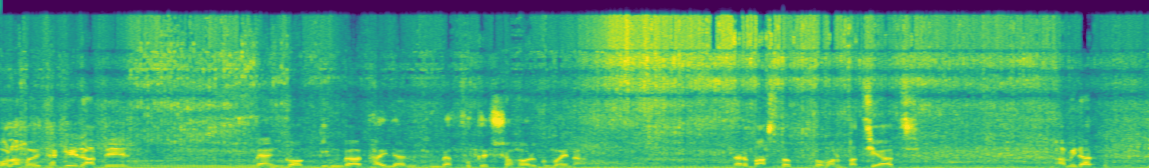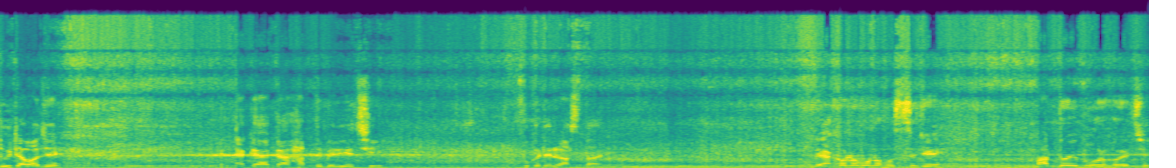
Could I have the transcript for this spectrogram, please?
বলা হয়ে থাকে রাতের ব্যাংকক কিংবা থাইল্যান্ড কিংবা ফুকেট শহর ঘুমায় না। তার বাস্তব প্রমাণ পাচ্ছি আজ। আমি রাত দুইটা বাজে একা একা হাঁটতে বেরিয়েছি ফুকেটের রাস্তায়। এখনও মনে হচ্ছে যে মাত্রই ভোর হয়েছে।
